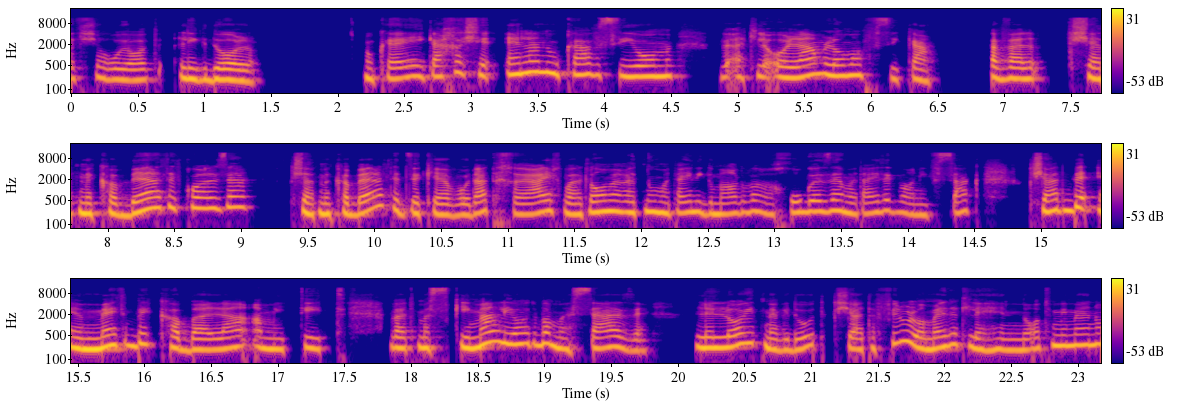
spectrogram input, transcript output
אפשרויות לגדול. אוקיי? ככה שאין לנו קו סיום ואת לעולם לא מפסיקה. אבל כשאת מקבלת את כל זה, כשאת מקבלת את זה כעבודת חייך ואת לא אומרת נו מתי נגמר כבר החוג הזה, מתי זה כבר נפסק, כשאת באמת בקבלה אמיתית ואת מסכימה להיות במסע הזה ללא התנגדות, כשאת אפילו לומדת ליהנות ממנו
